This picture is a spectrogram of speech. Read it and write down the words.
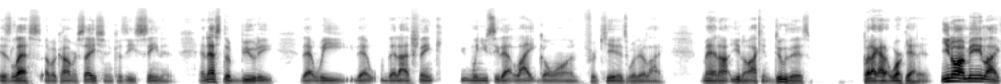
is less of a conversation because he's seen it, and that's the beauty that we that that I think when you see that light go on for kids where they're like, man, I you know I can do this, but I got to work at it. You know what I mean? Like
